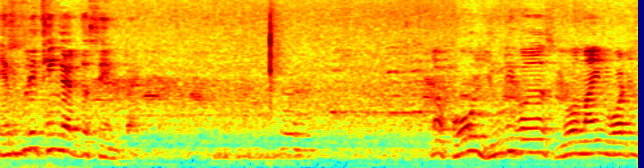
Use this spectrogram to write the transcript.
everything at the same time. The whole universe, your mind, what is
